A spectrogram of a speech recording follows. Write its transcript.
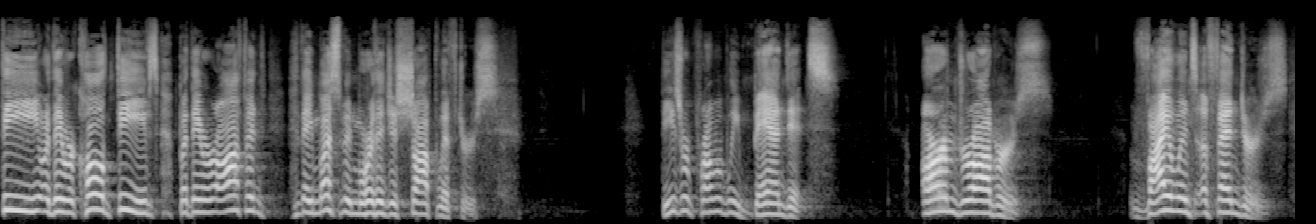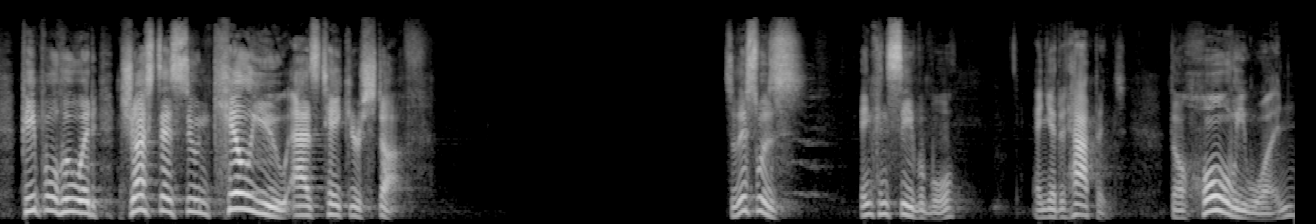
thieves, or they were called thieves, but they were often, they must have been more than just shoplifters. These were probably bandits, armed robbers, violent offenders, people who would just as soon kill you as take your stuff. So this was inconceivable, and yet it happened. The Holy One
